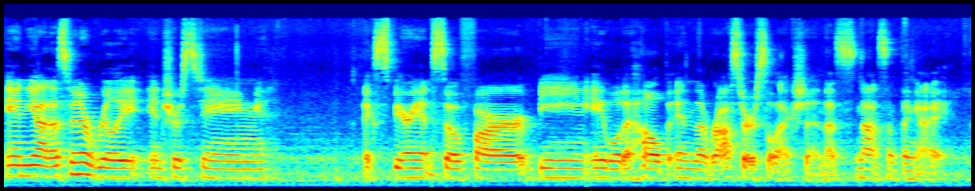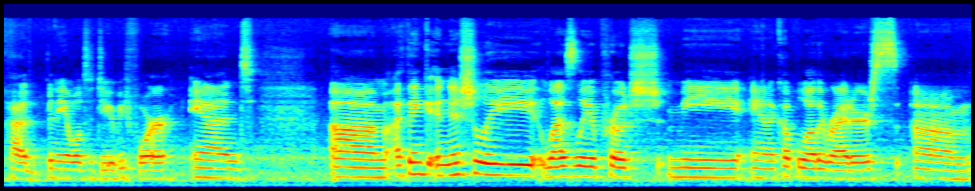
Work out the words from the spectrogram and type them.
And yeah, that's been a really interesting experience so far being able to help in the roster selection. That's not something I had been able to do before. And um, I think initially Leslie approached me and a couple other riders, um,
